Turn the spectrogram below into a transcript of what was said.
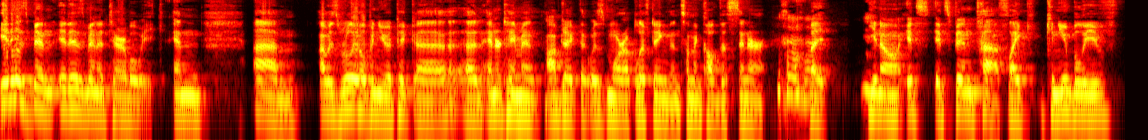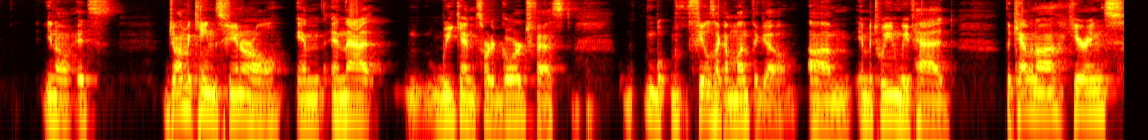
it has been it has been a terrible week, and um, I was really hoping you would pick a, an entertainment object that was more uplifting than something called The Sinner, but you know it's it's been tough. Like, can you believe? You know, it's John McCain's funeral and and that weekend sort of gorge fest feels like a month ago. Um, in between, we've had the Kavanaugh hearings.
